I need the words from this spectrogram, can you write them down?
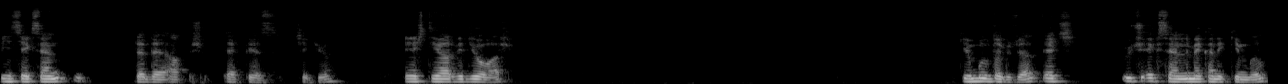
1080'de de 60 FPS çekiyor. HDR video var. Gimbal da güzel. Edge 3 eksenli mekanik gimbal.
